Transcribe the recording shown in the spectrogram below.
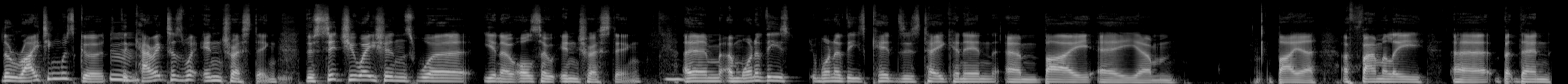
the writing was good, the Hmm. characters were interesting, the situations were, you know, also interesting. Hmm. Um, and one of the these one of these kids is taken in um, by a um, by a, a family uh, but then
